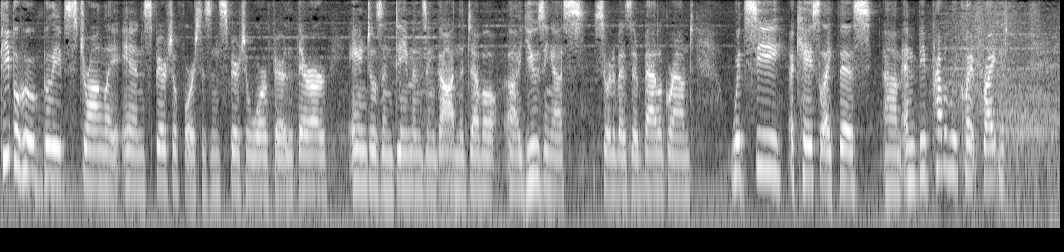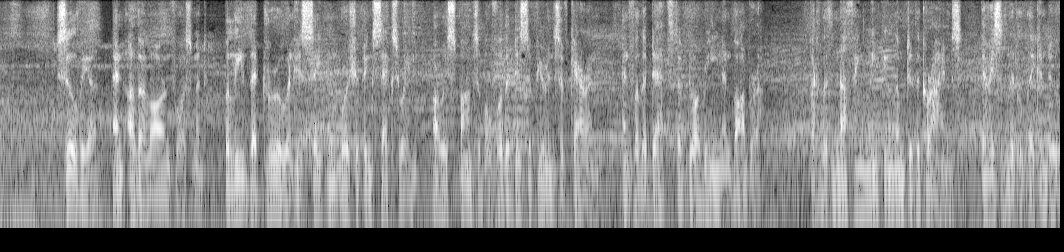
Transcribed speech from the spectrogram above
People who believe strongly in spiritual forces and spiritual warfare, that there are angels and demons and God and the devil uh, using us sort of as their battleground, would see a case like this um, and be probably quite frightened. Sylvia and other law enforcement believe that Drew and his Satan-worshipping sex ring are responsible for the disappearance of Karen and for the deaths of Doreen and Barbara. But with nothing linking them to the crimes, there is little they can do.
